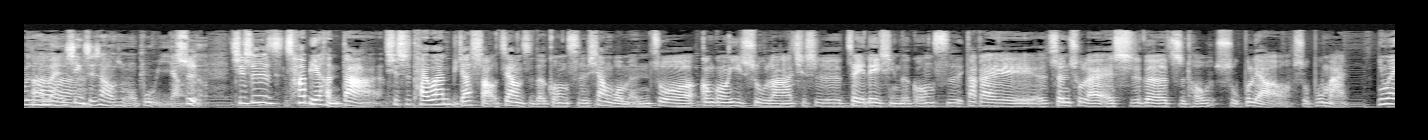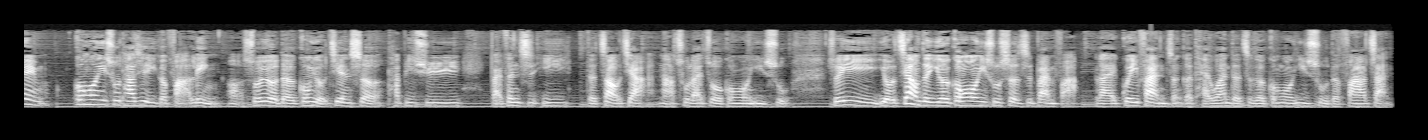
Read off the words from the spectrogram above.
或者他们性质上有什么不一样？是，其实差别很大。其实台湾比较少这样子的公司，像我们做公共艺术啦，其实这一类型的公司大概生出来来十个指头数不了，数不满，因为。公共艺术它是一个法令啊，所有的公有建设它必须百分之一的造价拿出来做公共艺术，所以有这样的一个公共艺术设置办法来规范整个台湾的这个公共艺术的发展。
